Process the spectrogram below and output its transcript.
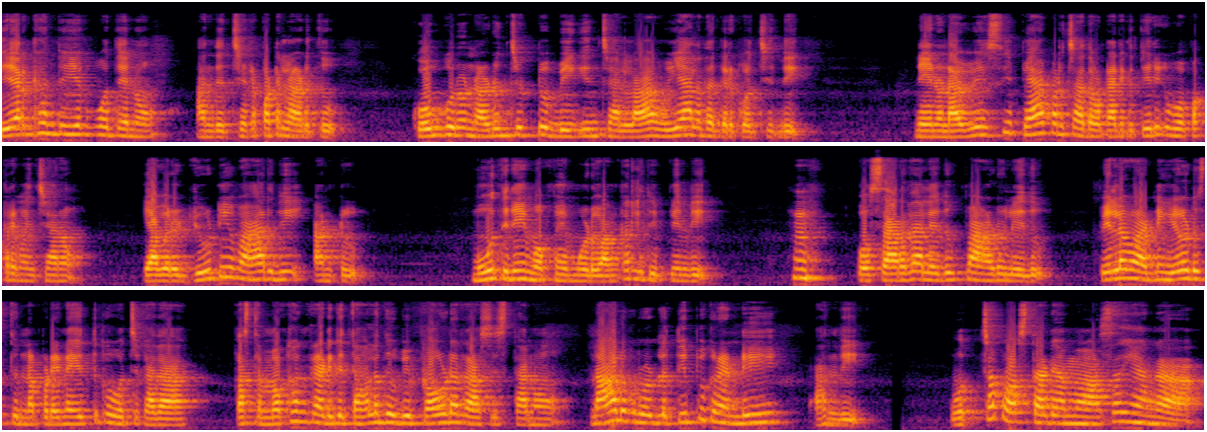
దీర్ఘం తీయకపోతేను అంది చిటపటలాడుతూ. కొంగును నడుం చుట్టూ బిగించల్లా ఉయ్యాల దగ్గరకు వచ్చింది నేను నవ్వేసి పేపర్ చదవటానికి తిరిగి ఉపక్రమించాను. ఎవరి డ్యూటీ వారిది అంటూ మూతిని ముప్పై మూడు వంకర్లు తిప్పింది. ఓ సరదా లేదు పాడు లేదు. పిల్లవాడిని ఏడుస్తున్నప్పుడైనా ఎత్తుకోవచ్చు కదా. కాస్త ముఖం కడిగి తలదువ్వి పౌడర్ రాసిస్తాను. నాలుగు రోడ్లు తిప్పుకురండి. అంది. ఉచ్చపోస్తాడేమో అసహ్యంగా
